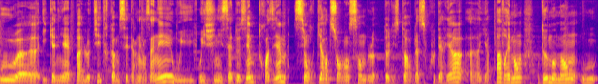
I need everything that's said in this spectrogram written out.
où euh, ils gagnaient pas le titre, comme ces dernières années, où ils, où ils finissaient deuxième, troisième, si on regarde sur l'ensemble de l'histoire de la Scuderia, il euh, n'y a pas vraiment de moment où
